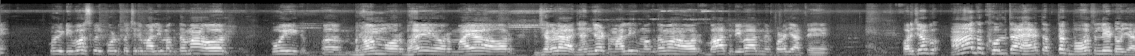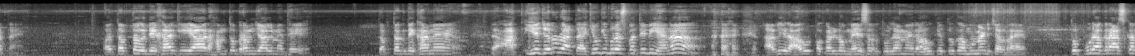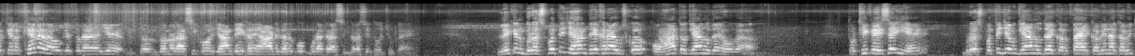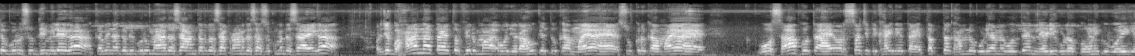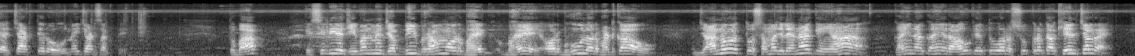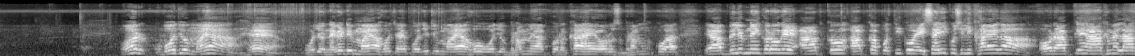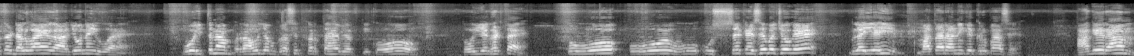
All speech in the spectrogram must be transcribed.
कोई डिवोर्स कोई कोर्ट कचरे माली मकदमा और कोई भ्रम और भय और माया और झगड़ा, झंझट, माली मकदमा और बात विवाद में पड़ जाते हैं। और जब आँख खुलता है, तब तक बहुत लेट हो जाता है। और तब तक देखा कि यार, हम तो भ्रम जाल में थे। तब तक देखा मैं ये ज़रूर आता है, क्योंकि बृहस्पति भी है ना। अभी राहु पकड़ लो, मेष और तुला में राहु केतु का मूवमेंट चल रहा है। तो पूरा ग्रास करके रखे ना राहु केतु ये तो दोनों राशि को, और जहाँ देख रहे हैं, आठ घर को पूरा ग्रास, ग्रसित हो चुका है। लेकिन बृहस्पति जहाँ देख रहा है, उसको, वहाँ तो ज्ञान उदय होगा। तो ठीक ऐसे ही है बृहस्पति जब ज्ञान उदय करता है, कभी ना कभी तो गुरु शुद्धि मिलेगा, कभी ना कभी गुरु महादशा, अंतरदशा, प्राणदशा सुखम दशा आएगा। और जब हान आता है तो फिर वो जो राहु केतु का माया है, शुक्र का माया है, वो साफ़ होता है और सच दिखाई देता है। तब तक हम लोग उड़िया में बोलते हैं, नेड़ी गुड़ा कोहणी को बोई गया, चाटते रहो, नहीं चाट सकते। तो बाप, इसीलिए जीवन में जब भी भ्रम और भय भय और भूल और भटकाओ जानो तो समझ लेना कि यहाँ कहीं ना कहीं राहु केतु और शुक्र का खेल चल रहा है। और वो जो माया है वो जो नेगेटिव माया हो चाहे पॉजिटिव माया हो वो जो भ्रम में आपको रखा है और उस भ्रम को आ, आप बिलीव नहीं करोगे आपको आपका पति को ऐसा ही कुछ लिखाएगा और आपके आँख में लाकर डलवाएगा जो नहीं हुआ है। वो इतना राहु जब ग्रसित करता है व्यक्ति को तो ये घटता है। तो वो वो, वो उससे कैसे बचोगे? बोला, यही, माता रानी के कृपा से। आगे राम,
